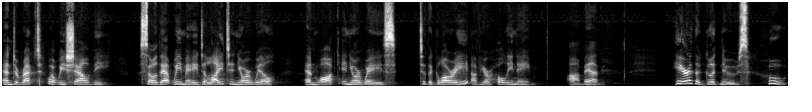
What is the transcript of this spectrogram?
and direct what we shall be, so that we may delight in your will and walk in your ways to the glory of your holy name. Amen. Hear the good news. Who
